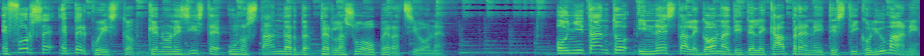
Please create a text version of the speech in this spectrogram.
e forse è per questo che non esiste uno standard per la sua operazione. Ogni tanto innesta le gonadi delle capre nei testicoli umani.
